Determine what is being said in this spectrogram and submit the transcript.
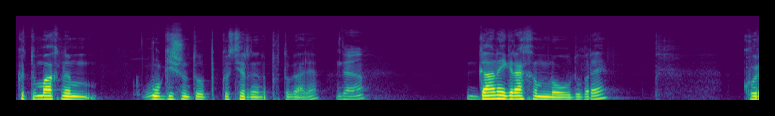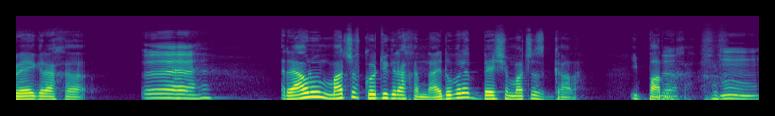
като махнем логичното класиране на Португалия. Да. Гана играха много добре. Корея играха... Е, Реално матча, в който играха най-добре, беше матча с Гана. И паднаха. м,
